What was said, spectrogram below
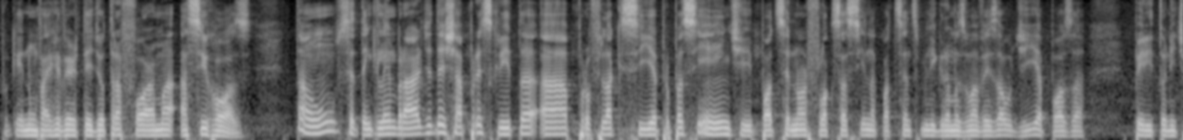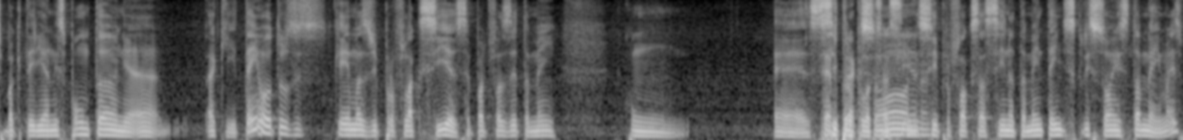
Porque não vai reverter de outra forma a cirrose. Então, você tem que lembrar de deixar prescrita a profilaxia para o paciente. Pode ser norfloxacina 400mg uma vez ao dia após a peritonite bacteriana espontânea. Aqui. Tem outros esquemas de profilaxia, você pode fazer também com é, ciprofloxacina. ciprofloxacina também tem descrições também, mas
